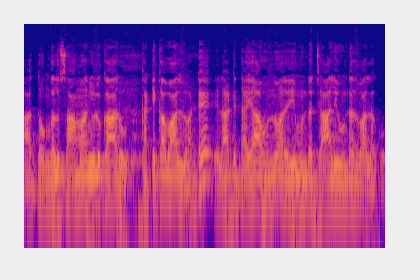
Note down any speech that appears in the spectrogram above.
ఆ దొంగలు సామాన్యులు కారు కటిక వాళ్ళు. అంటే ఎలాంటి దయా ఉన్నో అదేముండో జాలి ఉండదు వాళ్ళకు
